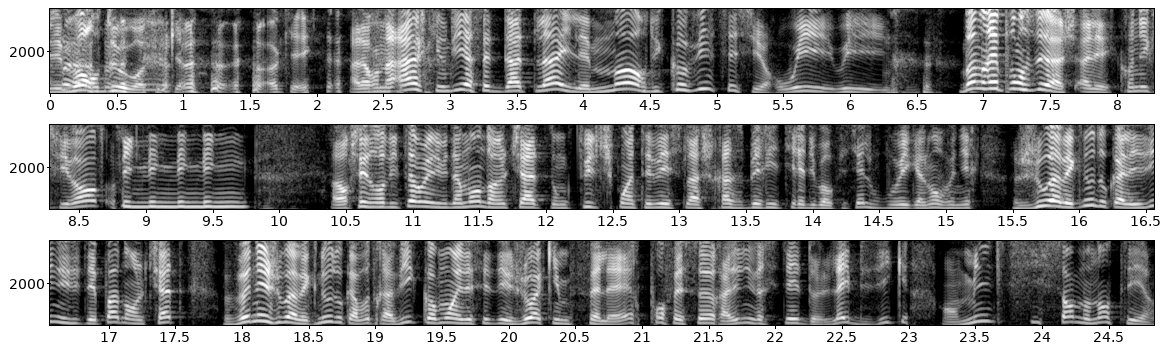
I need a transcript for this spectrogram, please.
il est mort d'eux, en tout cas. ok. Alors, on a H qui nous dit à cette date-là, il est mort du Covid, c'est sûr. Oui, oui. Bonne réponse de H. Allez, chronique suivante. Ding, ding, ding, ding. Alors, chez les auditeurs, bien évidemment, dans le chat, donc twitch.tv slash raspberry-du-bas officiel, vous pouvez également venir jouer avec nous. Donc, allez-y, n'hésitez pas dans le chat. Venez jouer avec nous. Donc, à votre avis, comment est décédé Joachim Feller, professeur à l'université de Leipzig en 1691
